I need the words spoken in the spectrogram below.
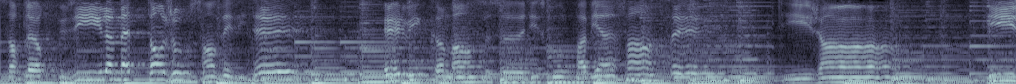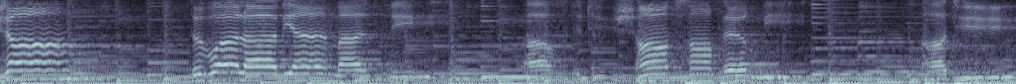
sortent leur fusil, le mettent en joue sans hésiter, et lui commence ce discours pas bien sensé. Petit Jean, te voilà bien mal pris, parce que tu chantes sans permis. As-tu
